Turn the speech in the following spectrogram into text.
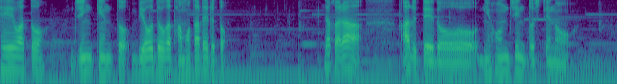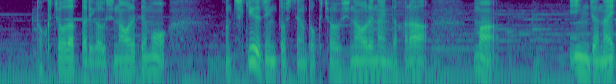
平和と人権と平等が保たれると。だからある程度日本人としての特徴だったりが失われても地球人としての特徴は失われないんだからまあいいんじゃない？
